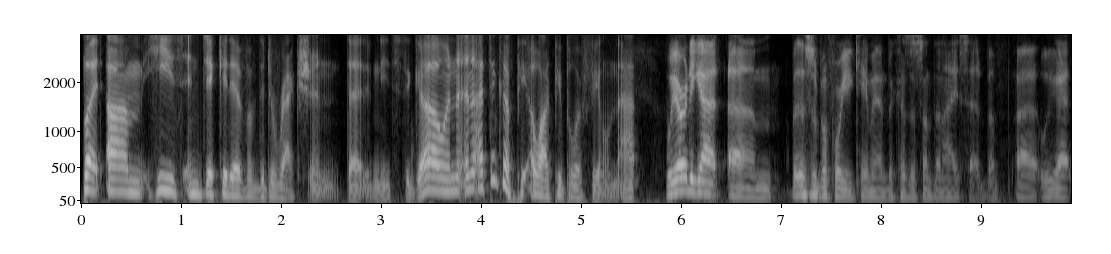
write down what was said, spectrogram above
But um, he's indicative of the direction that it needs to go, and and I think a, a lot of people are feeling that. We already got, um, but this was before you came in because of something I said. But uh, we got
